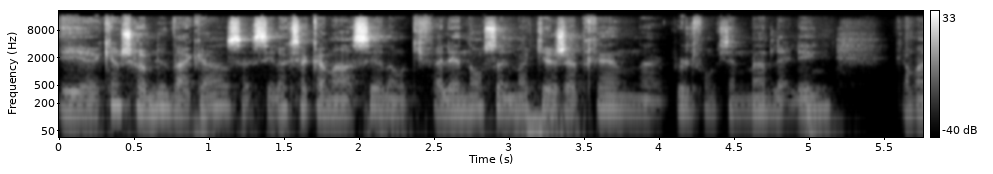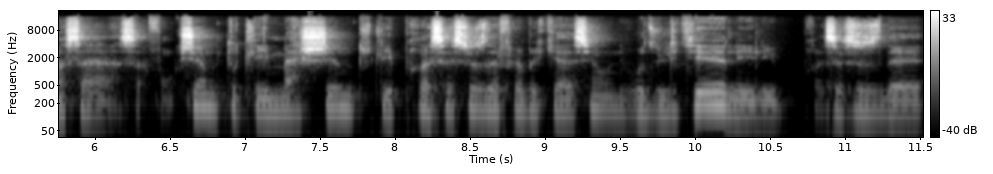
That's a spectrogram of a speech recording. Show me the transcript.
Et quand je suis revenu de vacances, c'est là que ça commençait. Donc, il fallait non seulement que j'apprenne un peu le fonctionnement de la ligne, comment ça, ça, fonctionne, toutes les machines, tous les processus de fabrication au niveau du liquide, les processus de,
